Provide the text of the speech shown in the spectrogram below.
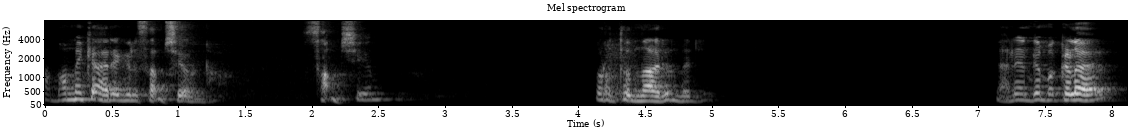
അമ്മമ്മയ്ക്ക് ആരെങ്കിലും സംശയമുണ്ടോ? സംശയം പുറത്തുനിന്ന് ആരും വരില്ല ഞാൻ എന്റെ മക്കളെ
